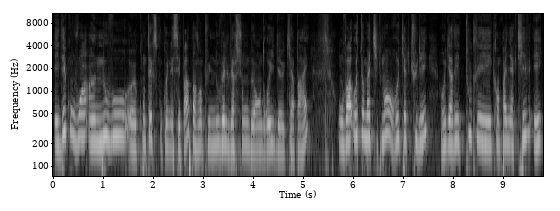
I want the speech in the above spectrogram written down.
Et dès qu'on voit un nouveau euh, contexte qu'on ne connaissait pas, par exemple une nouvelle version de Android euh, qui apparaît, on va automatiquement recalculer, regarder toutes les campagnes actives et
